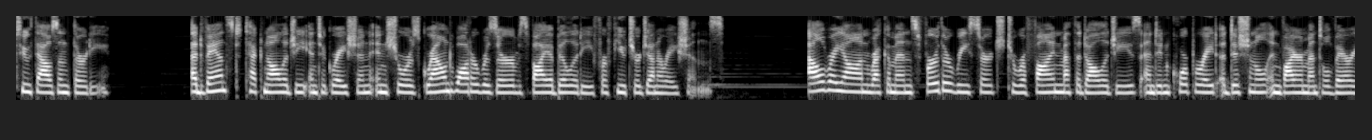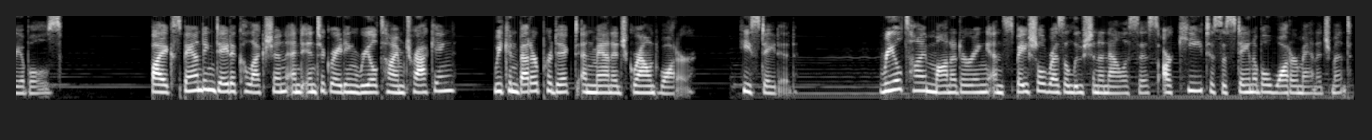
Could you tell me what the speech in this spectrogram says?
2030. Advanced technology integration ensures groundwater reserves viability for future generations. Al Rayyan recommends further research to refine methodologies and incorporate additional environmental variables. By expanding data collection and integrating real time tracking, we can better predict and manage groundwater, he stated. Real time monitoring and spatial resolution analysis are key to sustainable water management,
